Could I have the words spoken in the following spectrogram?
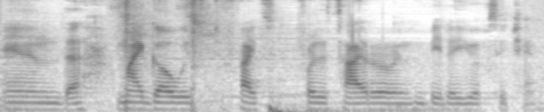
And uh, my goal is to fight for the title and be the UFC champion.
